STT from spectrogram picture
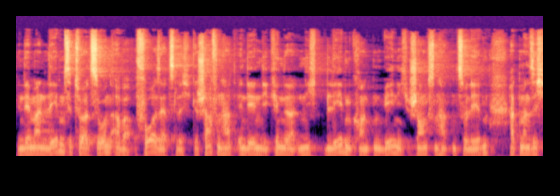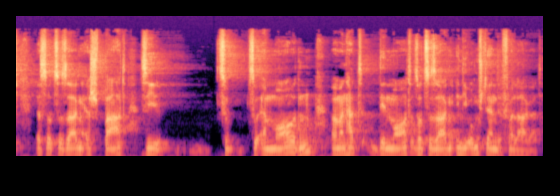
indem man Lebenssituationen aber vorsätzlich geschaffen hat, in denen die Kinder nicht leben konnten, wenig Chancen hatten zu leben, hat man sich es sozusagen erspart, sie zu, zu ermorden, aber man hat den Mord sozusagen in die Umstände verlagert.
